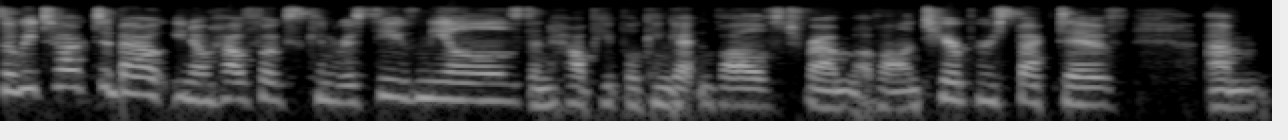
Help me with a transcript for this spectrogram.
So we talked about, you know, how folks can receive meals and how people can get involved from a volunteer perspective. Um,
